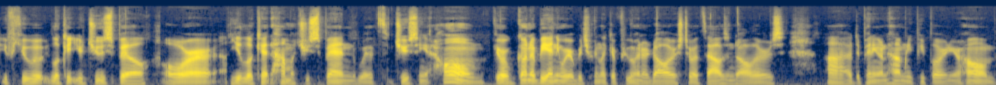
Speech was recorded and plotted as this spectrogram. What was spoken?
If you look at your juice bill or you look at how much you spend with juicing at home, you're going to be anywhere between like a few hundred dollars to a thousand dollars, uh, depending on how many people are in your home.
